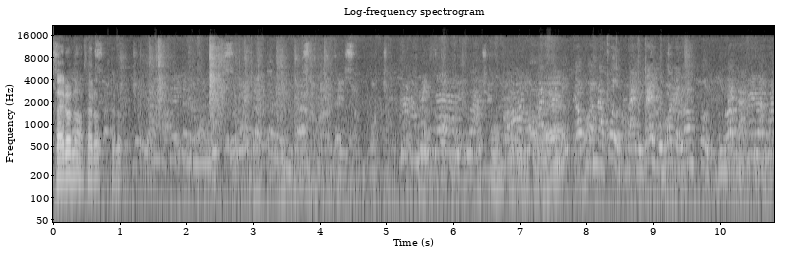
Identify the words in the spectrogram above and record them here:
ใส่รถน้องใส่รถใส่รถภูมิที่ดีใช่ไหมแล้วมันน่ะเปิดได้ได้อยู่บ่ได้ลองเปิดมันได้ได้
